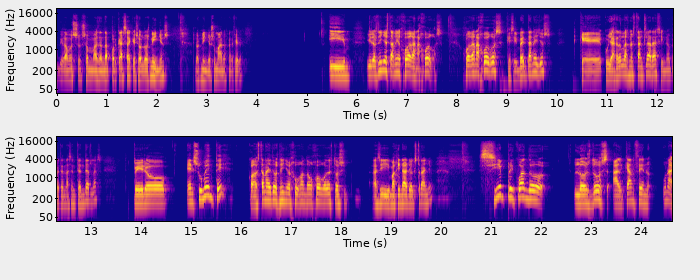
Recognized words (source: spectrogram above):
digamos, son más de andar por casa, que son los niños, los niños humanos, me refiero. Y, y los niños también juegan a juegos. Juegan a juegos que se inventan ellos que, cuyas reglas no están claras y no pretendas entenderlas, pero en su mente, cuando están ahí dos niños jugando a un juego de estos así imaginario extraño, siempre y cuando los dos alcancen una,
